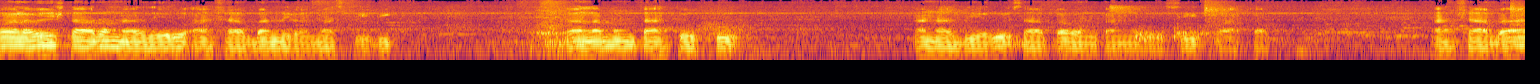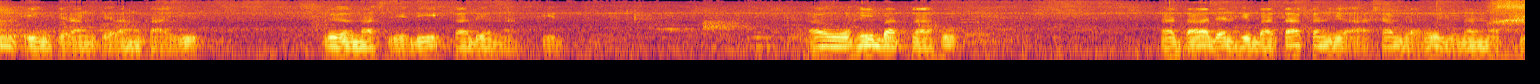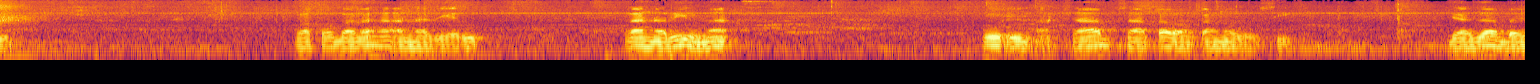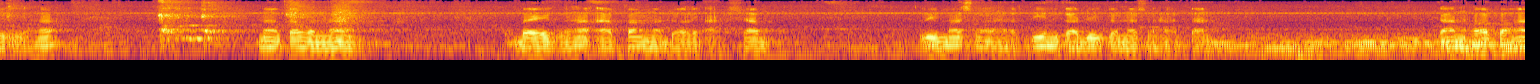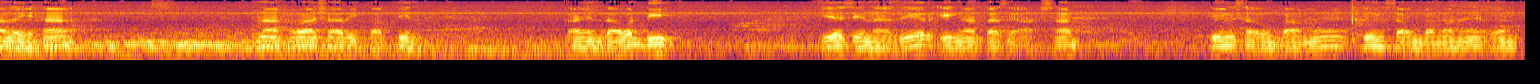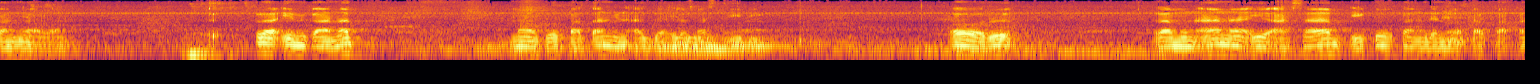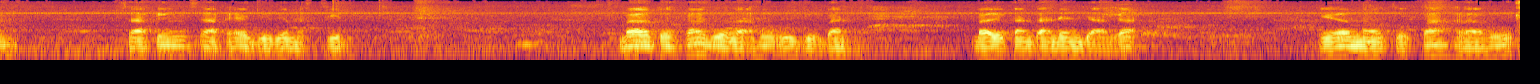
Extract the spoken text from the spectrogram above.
Wishtaron nadiru ahsaban lil masjidi. Lalamun tah tuku. Anadiru sapa wong kang ngurusi wakaf. Ahsaban ing pirang-pirang kayu Lil masjidi kadil masjid. Au hibat lahu Atau dan hibatakan ya asab lahu dina masjid. Wa qabalaha an-nadhiru. Lan Hu ing asab Sapa wong kang ngurusi. Jaza bai'uha. Maka wenang. Bai'uha apa ngadoli asab lima selahatin kade kemaslahatan. Kan hafa alaiha nahwa syarikotin. Kain tawadi ya sinazir ingatase asab ing saumpame ing saumpamane wong kang nyolong la in kanat mawqufatan min ajail masjidi Ore. Lamun ana i asab iku kang den wakafaken saking sake juga masjid. Bal tuhfadzu lahu ujuban balikan den jaga. Ya mauqufah lahu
